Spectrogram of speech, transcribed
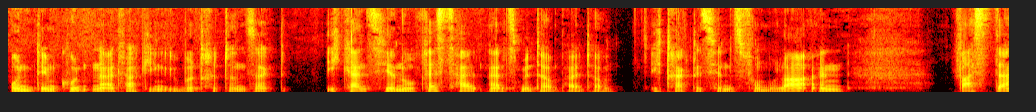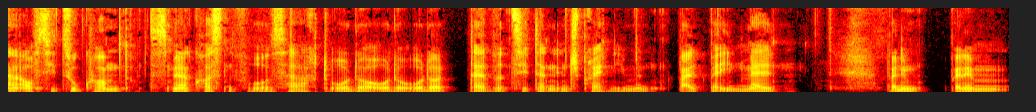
und dem Kunden einfach gegenübertritt und sagt, ich kann es hier nur festhalten als Mitarbeiter. Ich trage das hier in das Formular ein. Was dann auf Sie zukommt, ob das Mehrkosten verursacht oder, oder, oder, da wird sich dann entsprechend jemand bald bei Ihnen melden. Bei dem, bei dem,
